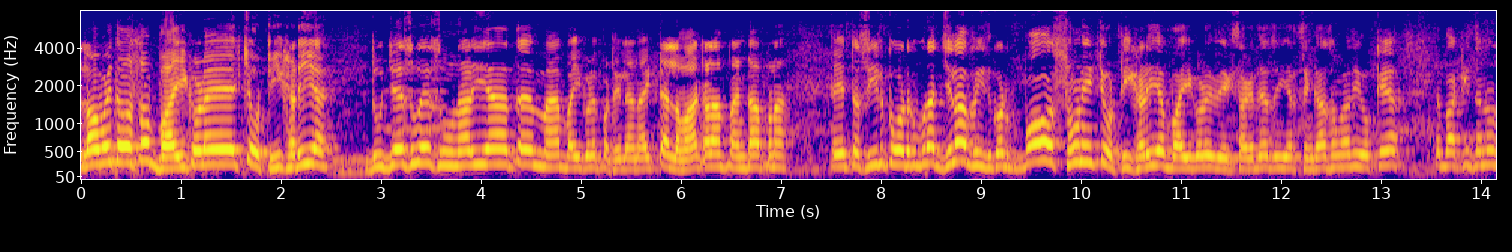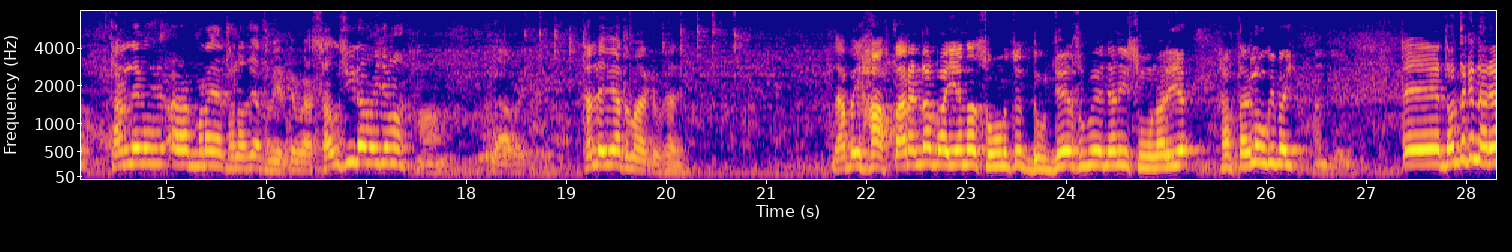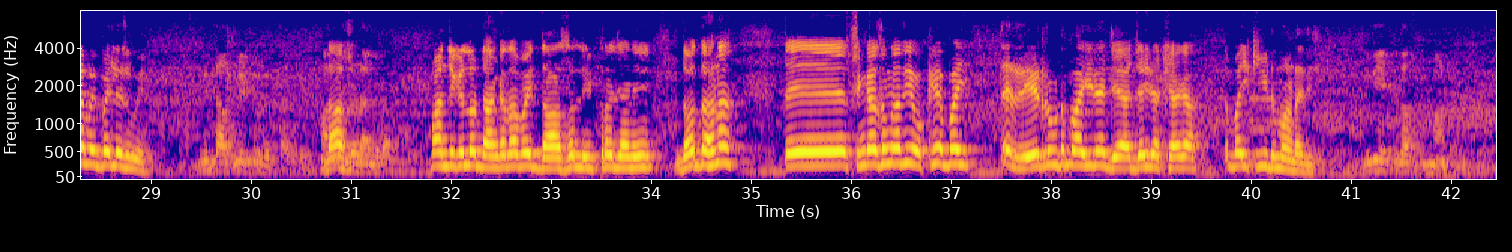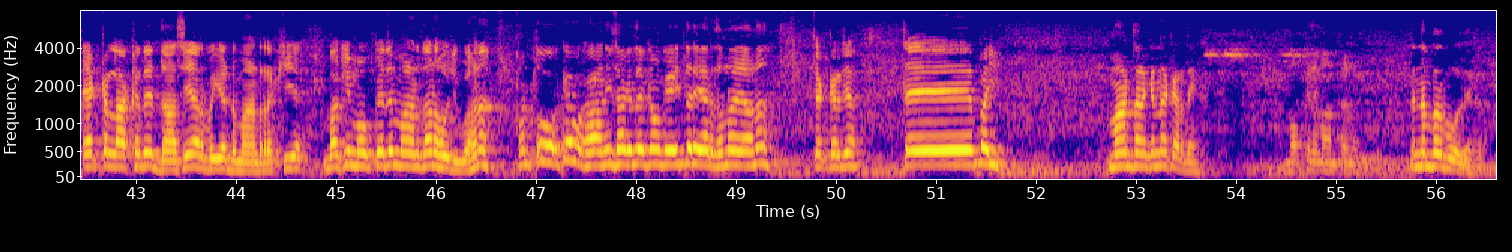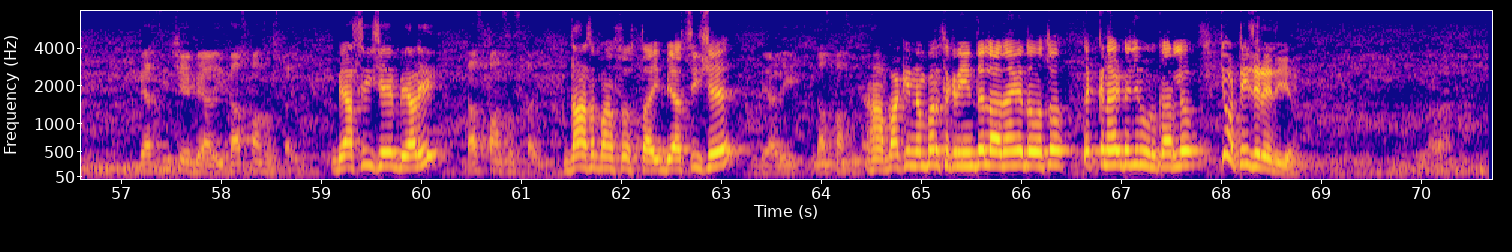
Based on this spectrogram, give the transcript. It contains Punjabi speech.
ਲਓ ਬਈ ਦੋਸਤੋ ਬਾਈ ਕੋਲੇ ਝੋਟੀ ਖੜੀ ਆ। ਦੂਜੇ ਸੂਏ ਸੂਣ ਵਾਲੀ ਆ ਤੇ ਮੈਂ ਬਾਈ ਕੋਲੇ ਪੱਠੇ ਲੈਣ ਆਈ ਢਲਵਾ ਕਲਾਂ ਪਿੰਡ ਆ ਆਪਣਾ। ਤੇ ਤਹਿਸੀਲ ਕੋਟਕਪੂਰਾ ਜ਼ਿਲ੍ਹਾ ਫਰੀਦਕੋਟ ਬਹੁਤ ਸੋਹਣੀ ਝੋਟੀ ਖੜੀ ਆ ਬਾਈ ਕੋਲੇ ਵੇਖ ਸਕਦੇ ਆ ਤੁਸੀਂ ਯਾਰ ਸਿੰਘਾ ਸੁੰਗਾ ਦੀ ਓਕੇ ਆ। ਤੇ ਬਾਕੀ ਤੈਨੂੰ ਥੱਲੇ ਵੀ ਮੜਾ ਜਿਹਾ ਥਣਾ ਦੇ ਹੱਥ ਵੇਖ ਕੇ ਵਿਖਾ। ਸਾਊ ਸੀਲਾ ਬਾਈ ਜਮਾ? ਹਾਂ। ਲੈ ਬਾਈ। ਥੱਲੇ ਵੀ ਹੱਥ ਮਾਰ ਕੇ ਵਿਖਾ ਦੇ। ਲੈ ਬਾਈ ਹਫਤਾ ਰਹਿੰਦਾ ਬਾਈਆਂ ਦਾ ਸੂਣ ਚ ਦੂਜੇ ਸੂਏ ਜਾਨੀ ਸੂਣ ਵਾਲੀ ਆ। ਹਫਤਾ ਕਿ ਲਊਗੀ ਬਾਈ? ਹਾਂਜੀ। ਤੇ ਦੁੱਧ ਕਿੰਨਾ ਰਿਹਾ ਬਾਈ ਪਹਿਲੇ ਸੂਏ? ਨਹੀਂ 10 ਲੀਟਰ ਦਿੱਤਾ ਜੀ। ਦਸ। ਡੰਗ ਦਾ। 5 ਕਿਲੋ ਡੰਗ ਦਾ ਬਾਈ 10 ਲੀਟਰ ਜਾਣੀ ਦੁੱਧ ਹਨਾ? ਤੇ ਸਿੰਘਾ ਸੁੰਗਾ ਦੀ ਓਕੇ ਆ ਬਾਈ। ਤੇ ਰੇਟ ਰੂਟ ਬਾਈ ਨੇ ਜਾਇਜ਼ਾ ਹੀ ਰੱਖਿਆਗਾ ਤੇ ਬਾਈ ਕੀ ਡਿਮਾਂਡ ਹੈ ਦੀ ਇਹਦੀ 1 10 ਮਾਨ 1 ਲੱਖ ਤੇ 10000 ਰੁਪਈਆ ਡਿਮਾਂਡ ਰੱਖੀ ਆ। ਬਾਕੀ ਮੌਕੇ ਤੇ ਮਾਨਦਾਨ ਹੋ ਜਾਊਗਾ ਹਨਾ? ਹੁਣ ਤੋੜ ਕੇ ਵਿਖਾ ਨਹੀਂ ਸਕਦੇ ਕਿਉਂਕਿ ਇੱਧਰ ਯਾਰ ਥੋੜਾ ਜਿਹਾ ਹਨਾ? ਚੱਕਰ ਜਿਹਾ। ਤੇ ਬਾਈ ਮਾਨਦਾਨ ਕਿੰਨਾ ਕਰਦੇ ਆ? ਮੌਕੇ ਦੇ ਮਾਨਤਾ ਨੂੰ ਤੇ ਨੰਬਰ ਬੋਲ ਦੇ ਫਿਰ। 82 642 10527 82642 10527 10527 826 42 10527 ਹਾਂ ਬਾਕੀ ਨੰਬਰ ਸਕਰੀਨ ਤੇ ਲਾ ਦਾਂਗੇ ਦੋਸਤੋ ਤੇ ਕਨੈਕਟ ਜ਼ਰੂਰ ਕਰ ਲਿਓ। ਝੋਟੀ ਸਿਰੇ ਦੀ ਆ।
